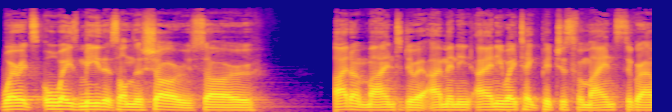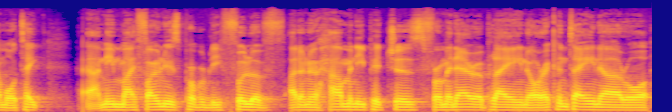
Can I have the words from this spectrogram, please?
Where it's always me that's on the show, so I don't mind to do it. I mean, I anyway take pictures for my Instagram or take. I mean, my phone is probably full of I don't know how many pictures from an aeroplane or a container or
